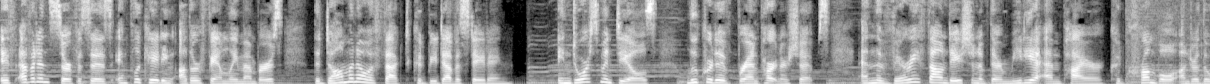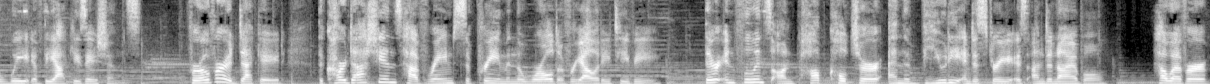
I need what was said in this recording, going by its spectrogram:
If evidence surfaces implicating other family members, the domino effect could be devastating. Endorsement deals, lucrative brand partnerships, and the very foundation of their media empire could crumble under the weight of the accusations. For over a decade, the Kardashians have reigned supreme in the world of reality TV. Their influence on pop culture and the beauty industry is undeniable. However,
